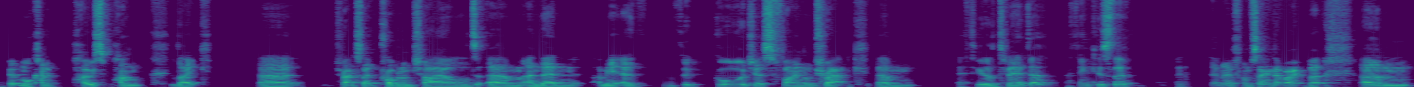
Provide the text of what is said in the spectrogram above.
a bit more kind of post punk like uh, tracks like Problem Child, um, and then I mean uh, the gorgeous final track, um, Etheldreda, I think is the I don't know if I'm saying that right, but um,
